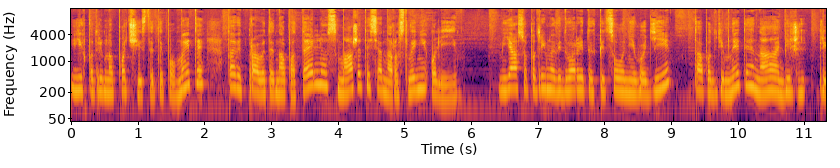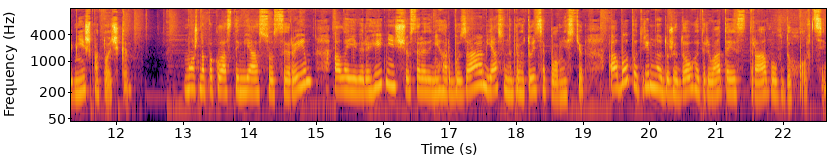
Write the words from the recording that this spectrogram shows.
Їх потрібно почистити, помити та відправити на пательню смажитися на рослинній олії. М'ясо потрібно відварити в підсоленій воді та подрібнити на більш дрібні шматочки. Можна покласти м'ясо сирим, але є вірогідність, що всередині гарбуза м'ясо не приготується повністю, або потрібно дуже довго тривати страву в духовці.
